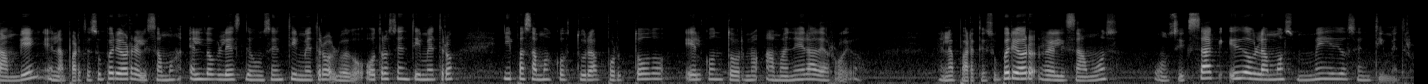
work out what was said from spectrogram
también en la parte superior realizamos el doblez de un centímetro, luego otro centímetro y pasamos costura por todo el contorno a manera de ruedo. En la parte superior realizamos un zigzag y doblamos medio centímetro.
